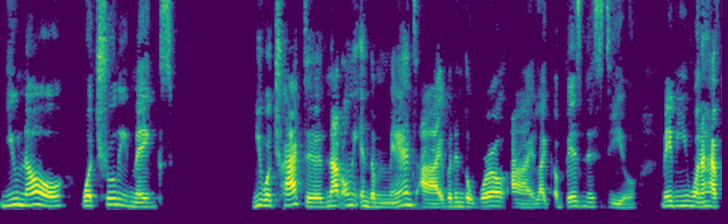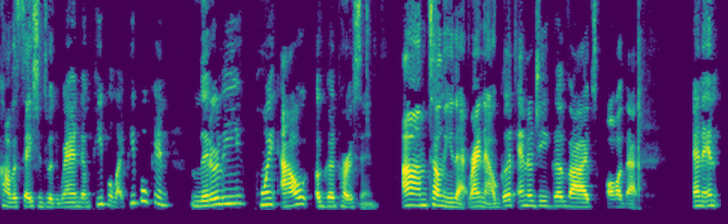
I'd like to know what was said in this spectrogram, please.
you know what truly makes you attractive, not only in the man's eye, but in the world eye, like a business deal. Maybe you want to have conversations with random people. Like people can literally point out a good person. I'm telling you that right now. Good energy, good vibes, all that. And in,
